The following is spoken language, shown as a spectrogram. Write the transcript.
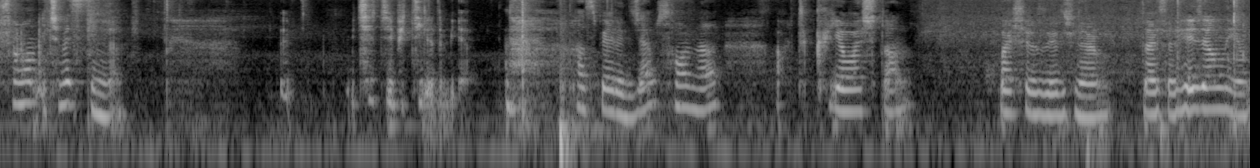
Şu an içime sindi. ChatGPT ile de bir hasbihal edeceğim. Sonra artık yavaştan başlarız diye düşünüyorum. Dersler heyecanlıyım.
